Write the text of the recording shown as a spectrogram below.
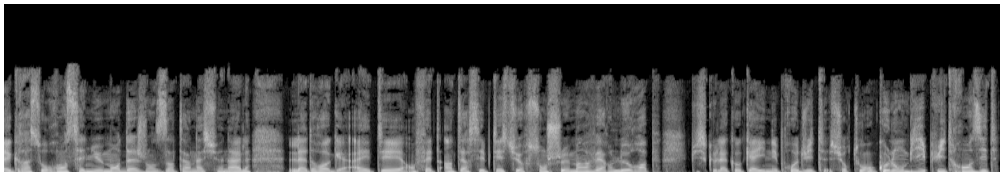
grâce aux renseignements d'agences internationales. La drogue a été en fait interceptée sur son chemin vers l'Europe, puisque la cocaïne est produite surtout en Colombie, puis transite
